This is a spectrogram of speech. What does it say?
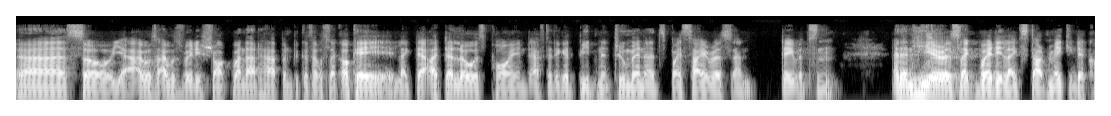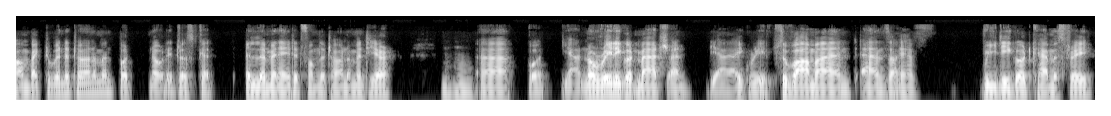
Uh, so yeah, I was I was really shocked when that happened because I was like, okay, like they're at their lowest point after they get beaten in two minutes by Cyrus and Davidson. And then here is like where they like start making their comeback to win the tournament, but no, they just get eliminated from the tournament here. Uh, but yeah, no, really good match, and yeah, I agree. Suwama and Anzai have really good chemistry,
